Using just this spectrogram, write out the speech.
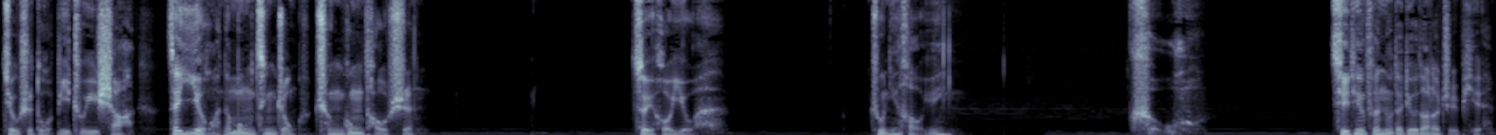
就是躲避追杀，在夜晚的梦境中成功逃生。最后一晚，祝你好运。可恶！齐天愤怒的丢到了纸片。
